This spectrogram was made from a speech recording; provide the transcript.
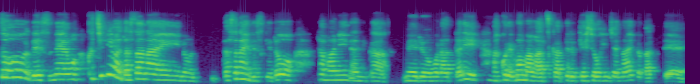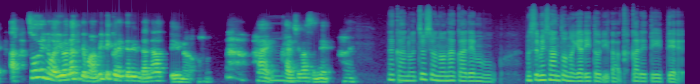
そうですね。もう口には出さないの出さないんですけどたまに何かメールをもらったり、うん、あこれママが使ってる化粧品じゃないとかってあそういうのは言わなくても見てくれてるんだなっていうのを はい、うん、感じますね。はい、なんかあの著書の中でも娘さんとのやり取りが書かれていて、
